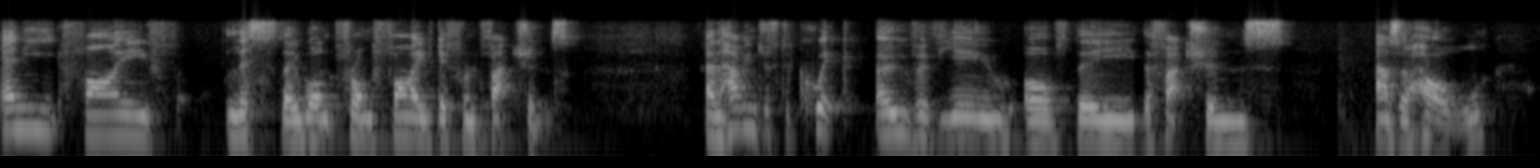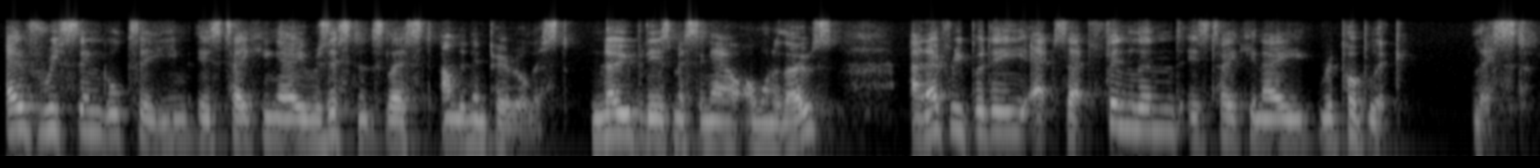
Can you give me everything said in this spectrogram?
any five lists they want from five different factions. And having just a quick overview of the the factions as a whole, every single team is taking a resistance list and an imperial list. Nobody is missing out on one of those. And everybody except Finland is taking a republic list.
